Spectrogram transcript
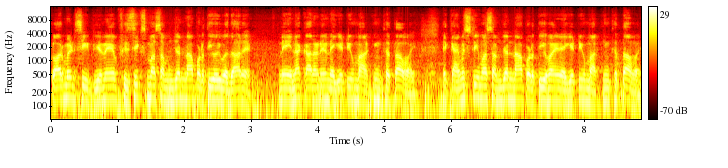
ગવર્મેન્ટ સીટ, જેને ફિઝિક્સમાં સમજણ ના પડતી હોય વધારે ને એના કારણે નેગેટિવ માર્કિંગ થતા હોય. એ કેમિસ્ટ્રીમાં સમજણ ના પડતી હોય નેગેટિવ માર્કિંગ થતા હોય.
